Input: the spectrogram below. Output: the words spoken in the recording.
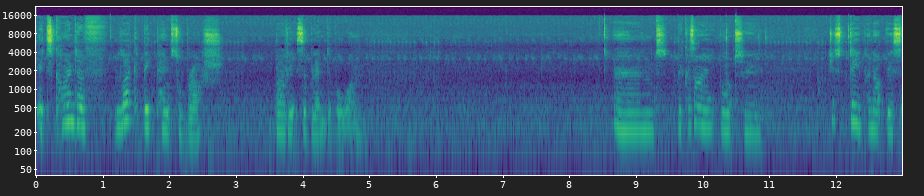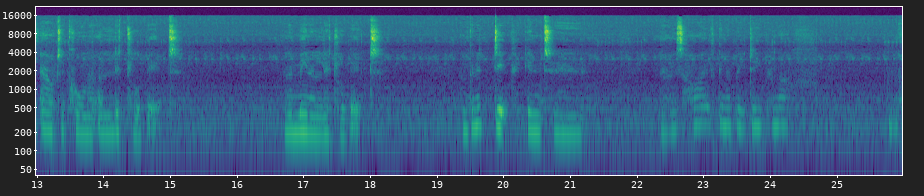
It's kind of like a big pencil brush, but it's a blendable one. And because I want to just deepen up this outer corner a little bit, and I mean a little bit, I'm going to dip into. Now, is Hive going to be deep enough? No.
